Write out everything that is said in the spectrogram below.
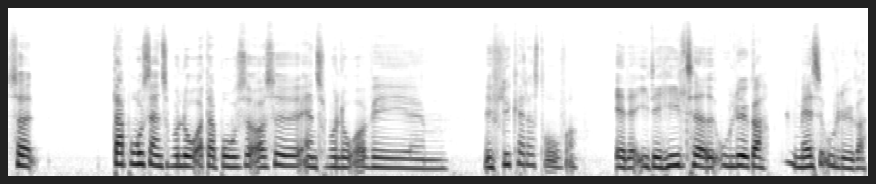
Så der bruges antropologer, der bruges også antropologer ved, øh, ved flykatastrofer, eller i det hele taget ulykker, masse ulykker,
